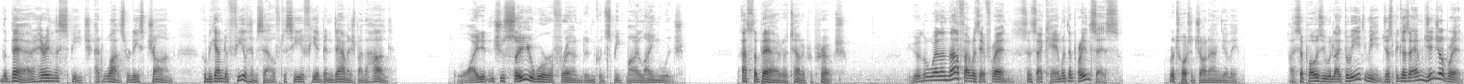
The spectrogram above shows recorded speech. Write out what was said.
The bear, hearing this speech, at once released John, who began to feel himself to see if he had been damaged by the hug. Why didn't you say you were a friend and could speak my language? Asked the bear in a tone of reproach. You know well enough I was a friend, since I came with the princess, retorted John angrily. I suppose you would like to eat me just because I am gingerbread.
